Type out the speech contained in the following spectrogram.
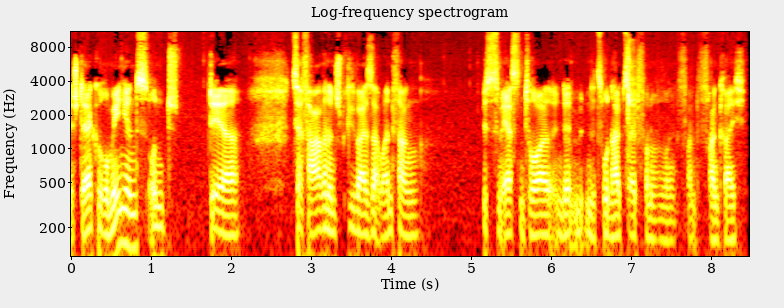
der Stärke Rumäniens und der zerfahrenen Spielweise am Anfang bis zum ersten Tor in der, in der zweiten Halbzeit von, von Frankreich.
